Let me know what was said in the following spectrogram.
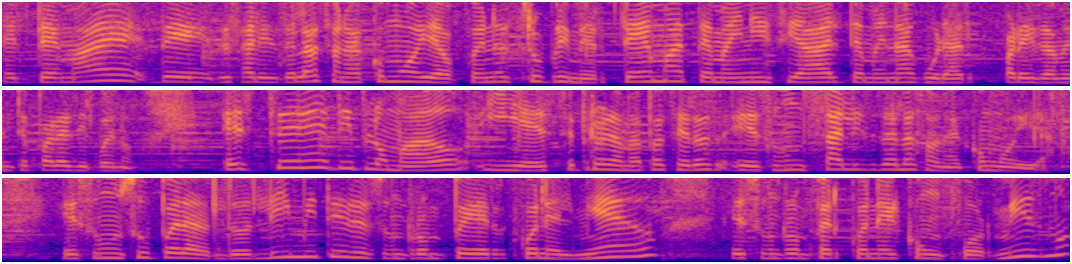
El tema de, salir de la zona de comodidad fue nuestro primer tema, tema inicial, tema inaugural, precisamente para decir, bueno, este diplomado y este programa de paseros es un salir de la zona de comodidad, es un superar los límites, es un romper con el miedo, es un romper con el conformismo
